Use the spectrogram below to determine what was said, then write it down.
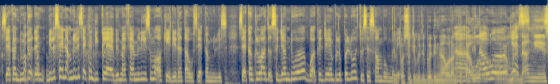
Saya akan duduk dan Bila saya nak menulis Saya akan declare with my family semua Okay dia dah tahu Saya akan menulis Saya akan keluar untuk sejam dua Buat kerja yang perlu-perlu Tu saya sambung balik Lepas tu tiba-tiba dengar orang Ah, ketawa, orang yes. menangis.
